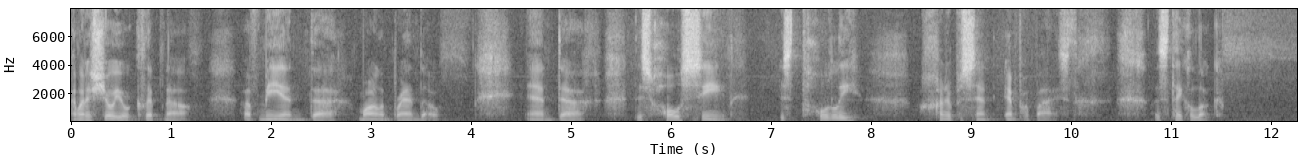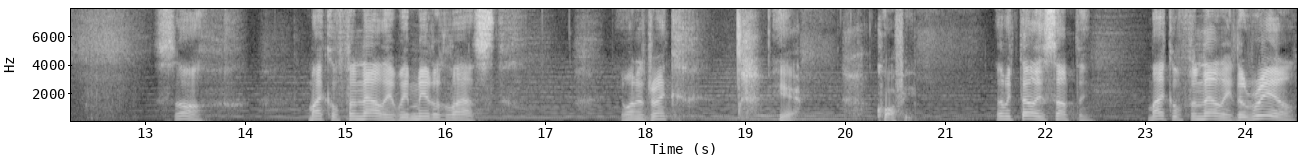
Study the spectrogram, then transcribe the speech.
I'm going to show you a clip now of me and uh, Marlon Brando. And uh, this whole scene is totally 100% improvised. Let's take a look. So, Michael Finelli, we meet at last. You want a drink? Yeah, coffee. Let me tell you something. Michael Finelli, the real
